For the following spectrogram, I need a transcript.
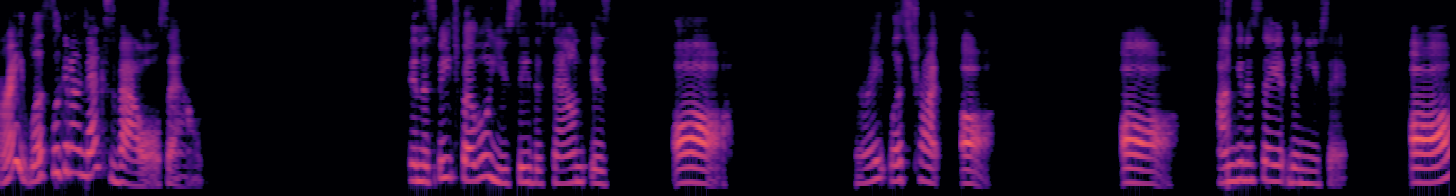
All right, let's look at our next vowel sound. In the speech bubble, you see the sound is ah. All right, let's try ah. Ah. I'm going to say it, then you say it. Ah.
